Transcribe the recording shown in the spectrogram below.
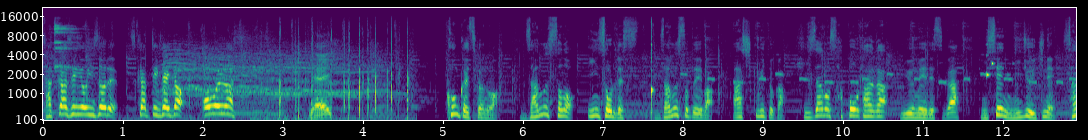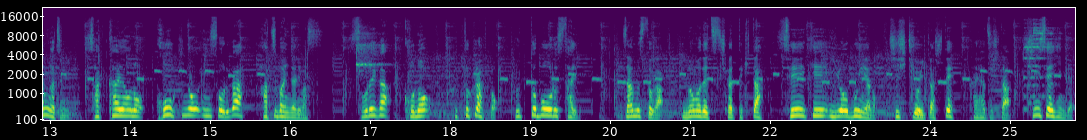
サッカー専用インソール使っていきたいと思いますイェイ。今回使うのはザムストのインソールですザムストといえば足首とか膝のサポーターが有名ですが2021年3月にサッカー用の高機能インソールが発売になりますそれがこのフットクラフトフットボールスタイル。ザムストが今まで培ってきた整形医療分野の知識を生かして開発した新製品で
